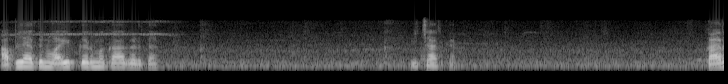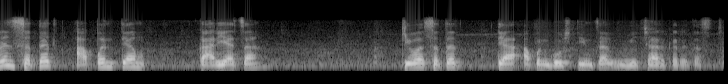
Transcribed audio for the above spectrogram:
आपल्या हातून वाईट कर्म का घडतात? विचार करा. कारण सतत आपण त्या कार्याचा किंवा सतत त्या आपण गोष्टींचा विचार करत असतो.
